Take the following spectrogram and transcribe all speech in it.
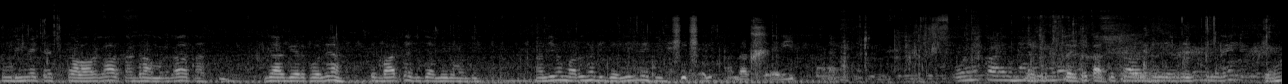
ਤੂੜੀ ਵਿੱਚ ਕਾਲਾ ਲਗਾਤਾ ਡਰਮ ਲਗਾਤਾ ਜਾ ਗੇਟ ਖੋਲਿਆ ਤੇ ਬਾਅਦ ਚ ਚਾਬੀ ਰੋਂਦੀ ਹਾਂਜੀ ਮੈਂ ਮਾਰੂ ਸਾਡੀ ਜੋਨੀ ਨਹੀਂ ਦੇਖੀ। ਆਂਦਾ ਤੇਰੀ ਉਹਨੇ ਕਾਲੇ ਨੂੰ ਟਰੈਕਟਰ ਕੱਟ ਕਾਲੇ ਨੂੰ।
